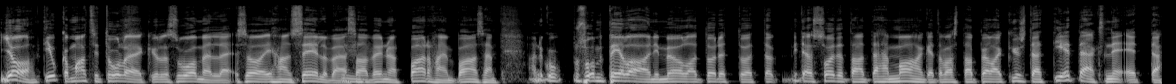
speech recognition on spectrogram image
Joo, tiukka matsi tulee kyllä Suomelle. Se on ihan selvää. Saa venyä parhaimpaansa. Aina kun Suomi pelaa, niin me ollaan todettu, että mitä jos soitetaan tähän maahan, ketä vastaan pelaa, kysytään, että tietääkö ne, että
